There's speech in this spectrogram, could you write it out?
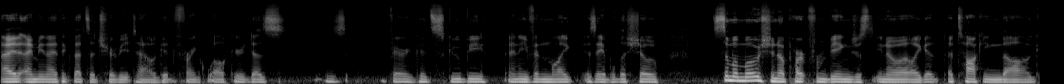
I I mean I think that's a tribute to how good Frank Welker does. He's very good Scooby and even like is able to show some emotion apart from being just you know like a, a talking dog.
